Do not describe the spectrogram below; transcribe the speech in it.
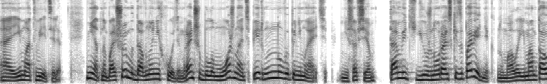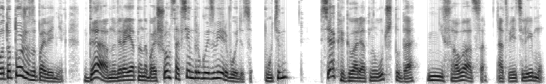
А им ответили. Нет, на Большой мы давно не ходим. Раньше было можно, а теперь, ну, вы понимаете, не совсем. Там ведь Южноуральский заповедник. Ну, Малый Ямантау – это тоже заповедник. Да, но, вероятно, на Большом совсем другой зверь водится. Путин? Всякое говорят, но лучше туда не соваться, ответили ему.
